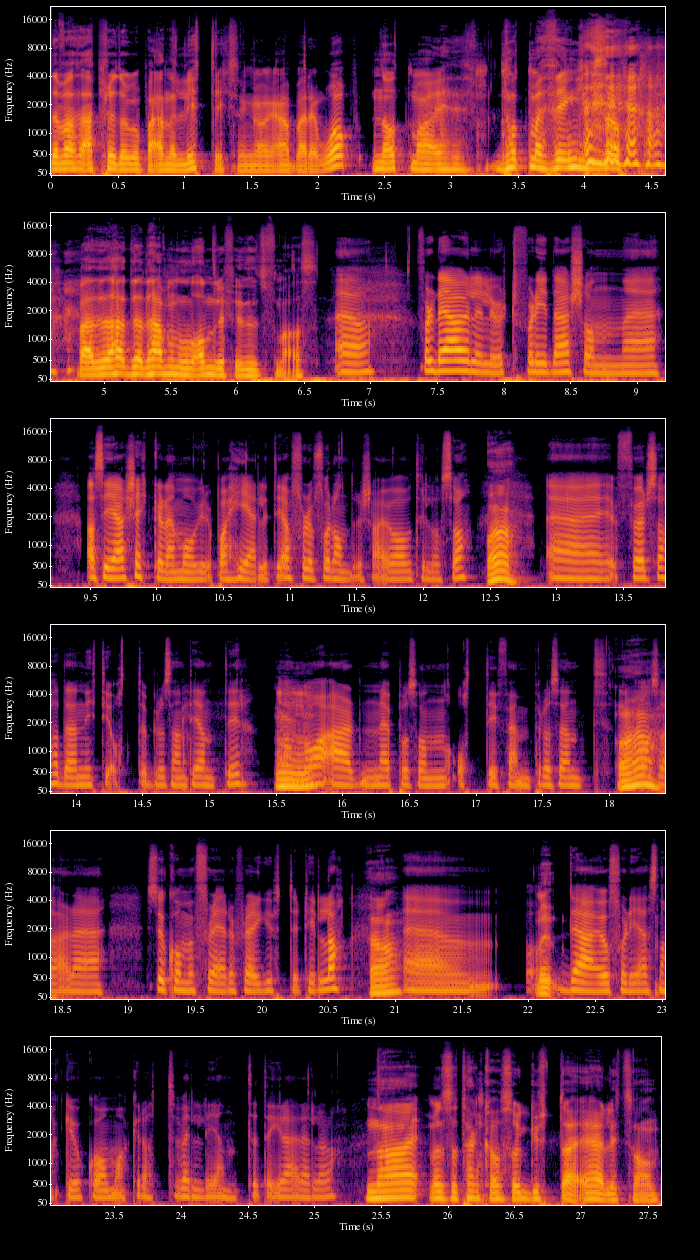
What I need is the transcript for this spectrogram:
det var, Jeg prøvde å gå på Analytics en gang, jeg bare Wop, not my, not my thing, liksom. Det, der, det der må noen andre finne ut for meg, altså. Ja, for det er veldig lurt, fordi det er sånn eh, Altså, jeg sjekker den målgruppa hele tida, for det forandrer seg jo av og til også. Ah, ja. Eh, før så hadde jeg 98 jenter, og mm. nå er den nede på sånn 85 ah, ja. Og så er det Så det kommer flere og flere gutter til, da. ja. Eh, det er jo fordi jeg snakker jo ikke om akkurat veldig jentete greier heller, da. Nei, men så tenker jeg også gutta er litt sånn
